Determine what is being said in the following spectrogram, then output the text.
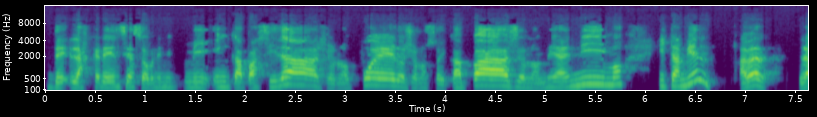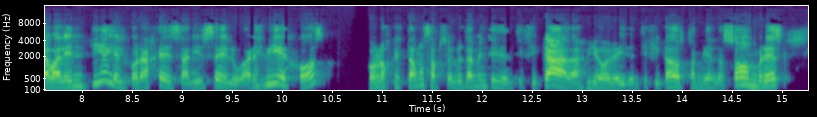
de las creencias sobre mi, incapacidad, yo no puedo, yo no soy capaz, yo no me animo, y también, a ver, la valentía y el coraje de salirse de lugares viejos con los que estamos absolutamente identificadas, Viola, identificados también los hombres,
